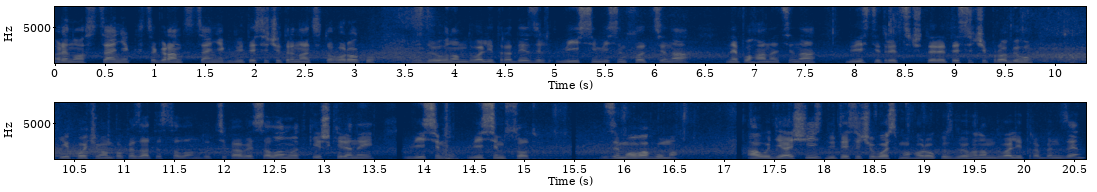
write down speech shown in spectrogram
Renault Scenic, це Grand Scenic 2013 року з двигуном 2 літра дизель, 8800 ціна, непогана ціна, 234 тисячі пробігу. І хочу вам показати салон. Тут цікавий салон, такий шкіряний, 8800. Зимова гума. Audi A6 2008 року з двигуном 2 літра бензин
